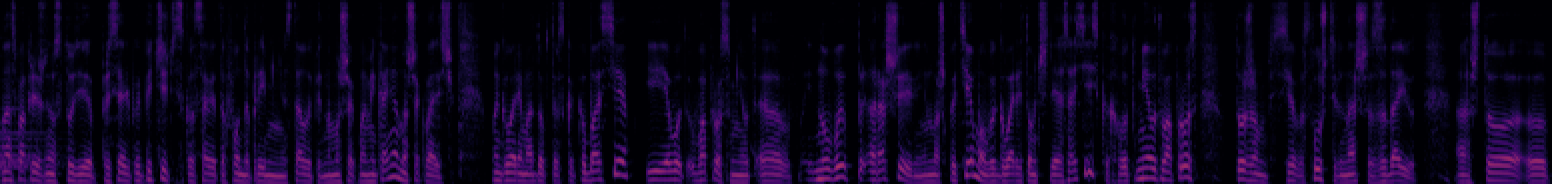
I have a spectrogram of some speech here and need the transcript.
У нас по-прежнему в студии председатель попечительского совета фонда премии Столыпина Мушек Мамиканян. Мушек Ларич, мы говорим о докторской колбасе. И вот вопрос у меня, вот, э, ну, вы расширили немножко тему, вы говорите в том числе о сосисках. Вот мне вот вопрос тоже все слушатели наши задают, э, что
